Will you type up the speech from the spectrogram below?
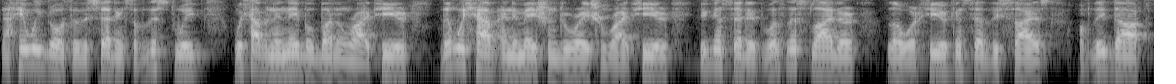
Now here we go to the settings of this tweak. We have an enable button right here. Then we have animation duration right here. You can set it with the slider. Lower here you can set the size of the dock.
